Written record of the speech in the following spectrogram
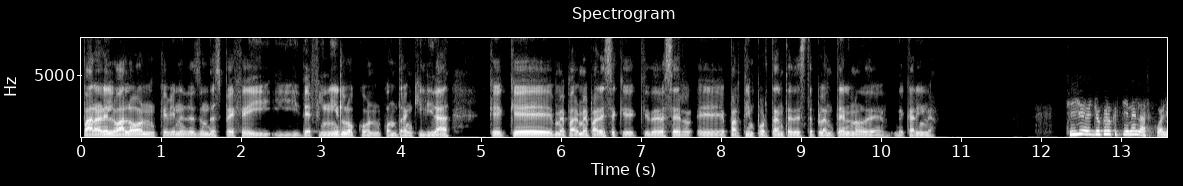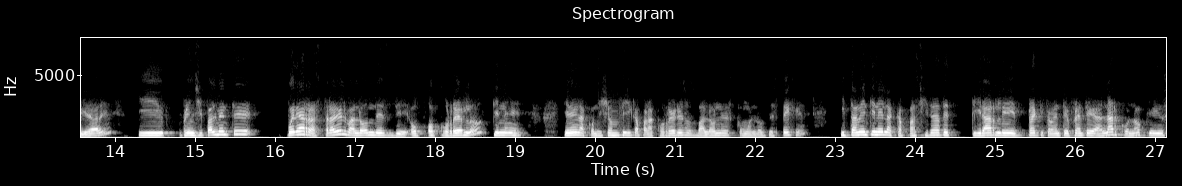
parar el balón que viene desde un despeje y, definirlo con, con tranquilidad, que, que me, me parece que, que, debe ser eh, parte importante de este plantel, ¿no? De, de Karina. Sí, yo, yo, creo que tiene las cualidades y principalmente puede arrastrar el balón desde o, o correrlo, tiene, tiene la condición física para correr esos balones como en los despejes y también tiene la capacidad de tirarle prácticamente frente al arco, ¿no? Que es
